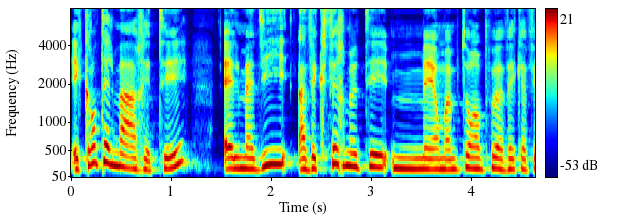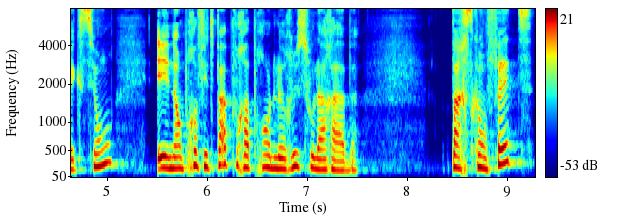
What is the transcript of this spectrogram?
et quand elle m'a arrêtée, elle m'a dit avec fermeté, mais en même temps un peu avec affection, et n'en profite pas pour apprendre le russe ou l'arabe. Parce qu'en fait,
